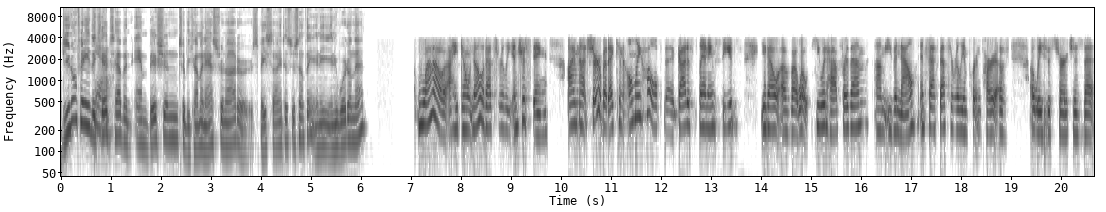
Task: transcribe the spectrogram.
Do you know if any of the Yeah. kids have an ambition to become an astronaut or space scientist or something? Any any word on that? Wow, I don't know. That's really interesting. I'm not sure, but I can only hope that God is planting seeds, you know, of uh, what He would have for them um, even now. In fact, that's a really important part of Oasis Church is that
